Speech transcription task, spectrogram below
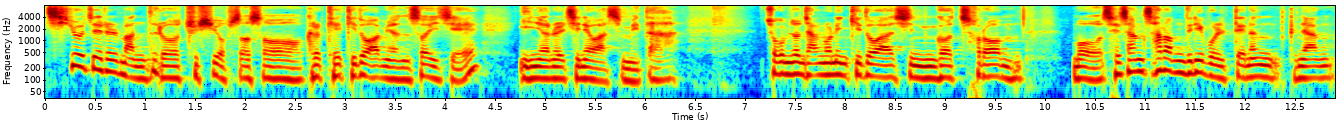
치료제를 만들어 주시옵소서 그렇게 기도하면서 이제 2년을 지내왔습니다. 조금 전 장로님 기도하신 것처럼 뭐 세상 사람들이 볼 때는 그냥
